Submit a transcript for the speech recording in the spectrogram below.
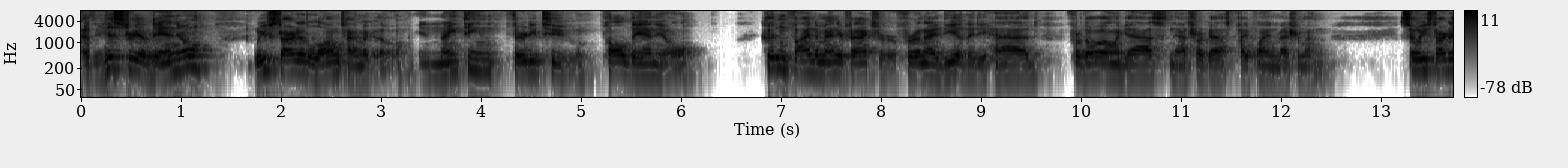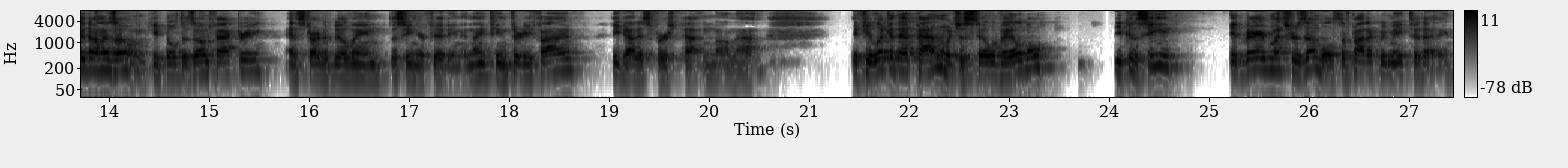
As a history of Daniel, we've started a long time ago. In 1932, Paul Daniel couldn't find a manufacturer for an idea that he had for the oil and gas, natural gas pipeline measurement. So he started on his own. He built his own factory and started building the senior fitting. In 1935, he got his first patent on that. If you look at that patent, which is still available, you can see it very much resembles the product we make today.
